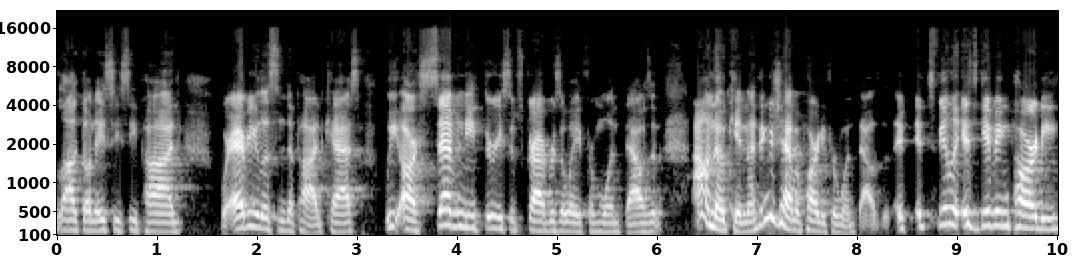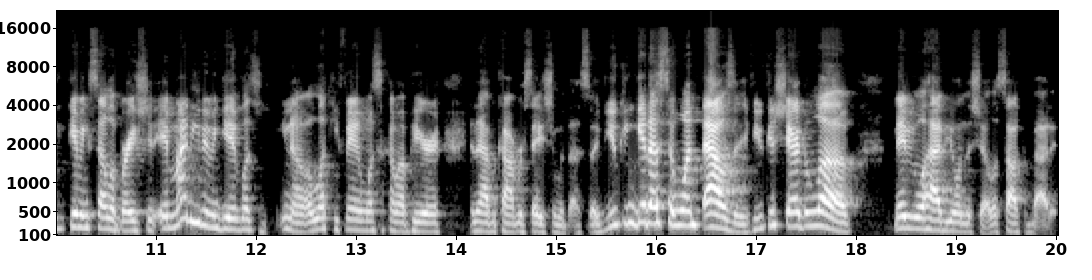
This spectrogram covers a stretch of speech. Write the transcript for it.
Locked on ACC Pod wherever you listen to podcasts. We are 73 subscribers away from 1,000. I don't know, Ken. I think we should have a party for 1,000. If it's feeling, it's giving party, giving celebration. It might even give, let's, you know, a lucky fan wants to come up here and have a conversation with us. So if you can get us to 1,000, if you can share the love, maybe we'll have you on the show. Let's talk about it.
